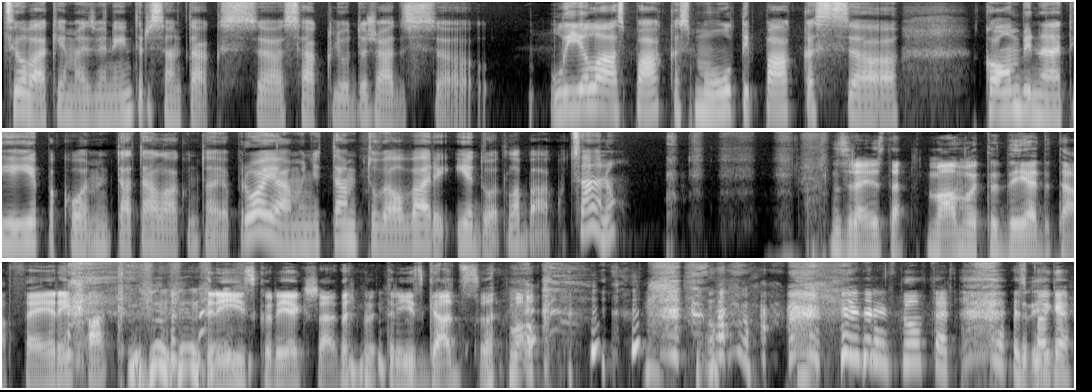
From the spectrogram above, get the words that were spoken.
cilvēkiem aizvien interesantāks uh, sāk kļūt dažādas uh, lielās pakas, multipakas. Uh, kombinētie iepakojumi un tā tālāk, un tā joprojām. Un, ja tam tu vēl vari iedot labāku cenu, Uzreiz tā mamuta dieda, tā fērija paka. trīs, kur iekšā tur trīs gadus var maukt. Vienreiz nopērt. Es pagāju.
